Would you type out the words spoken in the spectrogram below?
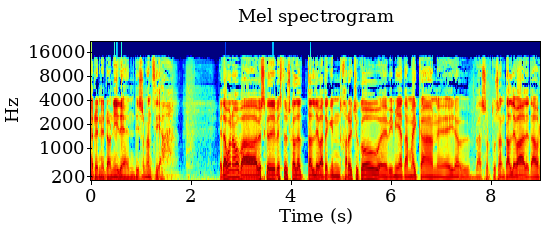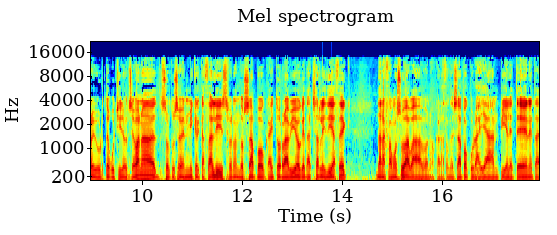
Hortxe, inoren eroniren disonantzia. Eta bueno, ba, beste, beste euskal talde batekin jarraitzuko, e, 2008an e, ira, ba, sortu zen talde bat, eta horri urte gutxi iraun zebana, sortu zeben Mikel Cazalis, Fernando Sapok, Aitor Rabiok eta Charlie Diazek, danak famosua, ba, bueno, Corazón de Sapok, Uraian, PLTen eta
